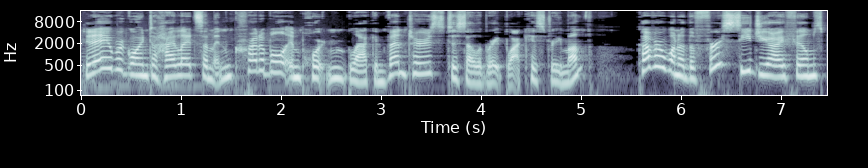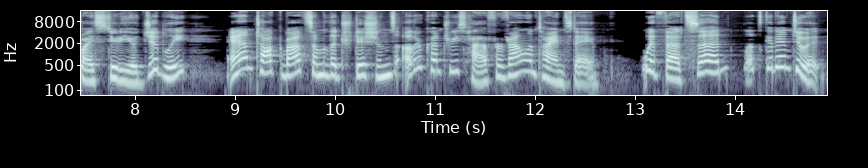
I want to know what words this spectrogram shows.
Today, we're going to highlight some incredible, important black inventors to celebrate Black History Month, cover one of the first CGI films by Studio Ghibli, and talk about some of the traditions other countries have for Valentine's Day. With that said, let's get into it.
